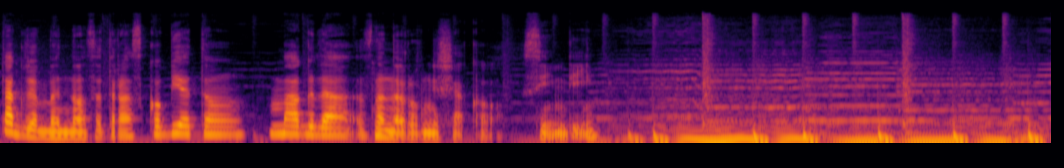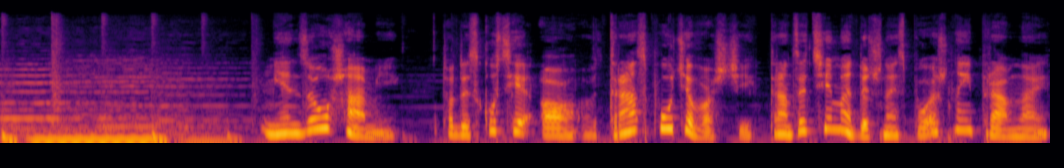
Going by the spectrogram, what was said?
także będąca trans kobietą Magda, znana również jako Cindy. Między Uszami to dyskusje o transpłciowości, tranzycji medycznej, społecznej i prawnej,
